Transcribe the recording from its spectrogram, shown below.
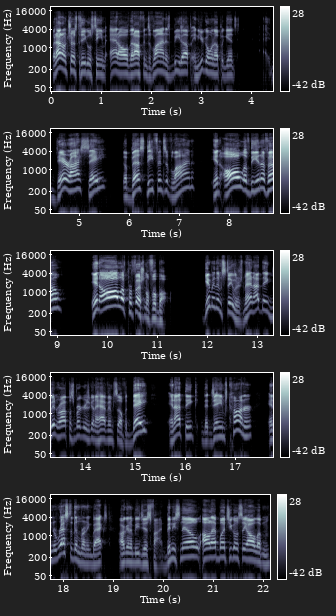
but I don't trust the Eagles team at all. That offensive line is beat up, and you're going up against, dare I say, the best defensive line in all of the NFL, in all of professional football. Give me them Steelers, man. I think Ben Roethlisberger is going to have himself a day, and I think that James Conner and the rest of them running backs are going to be just fine. Benny Snell, all that bunch, you're going to see all of them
